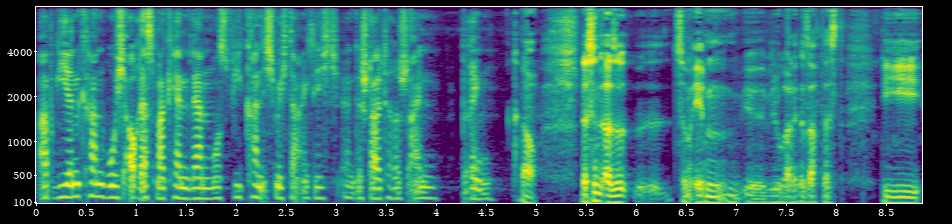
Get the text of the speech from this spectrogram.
agieren kann, wo ich auch erstmal kennenlernen muss, wie kann ich mich da eigentlich äh, gestalterisch einbringen. Genau. Das sind also äh, zum eben, wie du gerade gesagt hast, die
